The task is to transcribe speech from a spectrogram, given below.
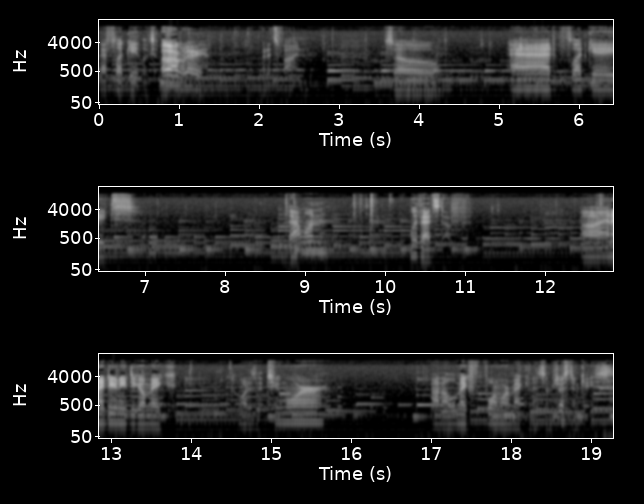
That floodgate looks ugly, but it's fine. So, add floodgate. That one with that stuff. Uh, and I do need to go make, what is it, two more? I don't know, we'll make four more mechanisms, just in case.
